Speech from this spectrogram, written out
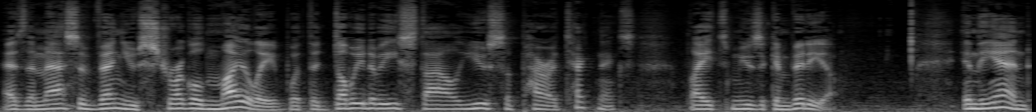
as the massive venue struggled mightily with the WWE style use of pyrotechnics, lights, music, and video. In the end,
